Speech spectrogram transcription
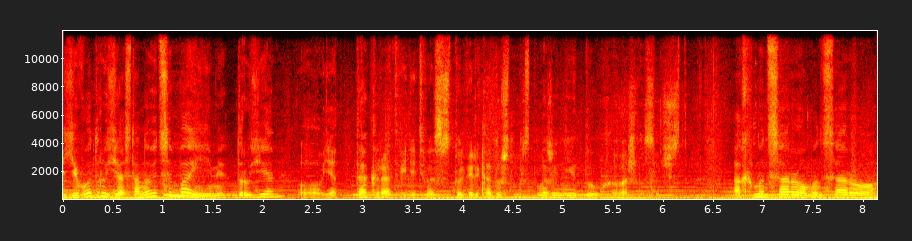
Его друзья становятся моими друзьями. О, я так рад видеть вас в столь великодушном расположении духа, Ваше Высочество. Ах, Монсоро, Монсоро.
